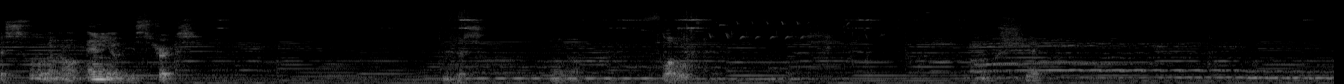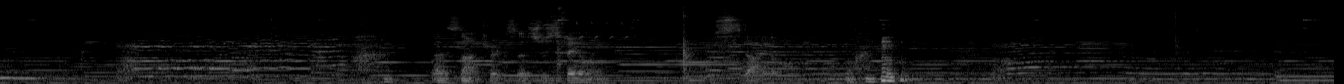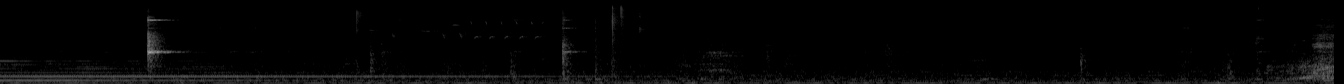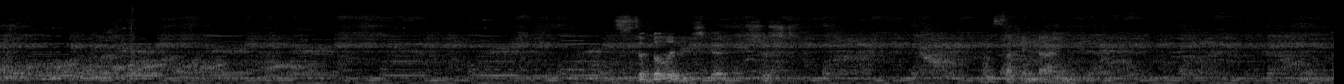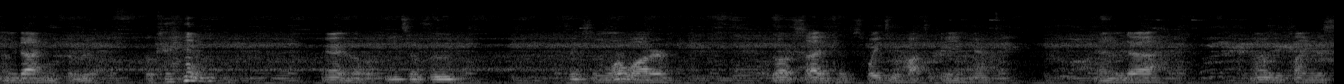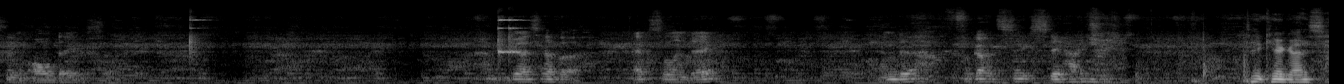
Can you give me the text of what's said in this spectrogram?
I don't know any of these tricks. Just, you know, float. Oh shit. that's not tricks, that's just failing style. Stability's good. It's just I'm fucking dying again. I'm dying for real. Okay? yeah, eat some food, drink some more water, go outside because it's way too hot to be in here. And uh, I'm gonna be playing this thing all day, so. You guys have a excellent day. And uh, for God's sake, stay hydrated. Take care, guys.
